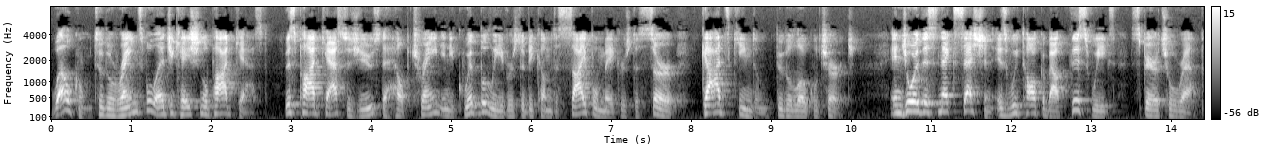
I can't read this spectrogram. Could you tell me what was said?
Welcome to the Rainsville Educational Podcast. This podcast is used to help train and equip believers to become disciple makers to serve God's kingdom through the local church. Enjoy this next session as we talk about this week's spiritual rep.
